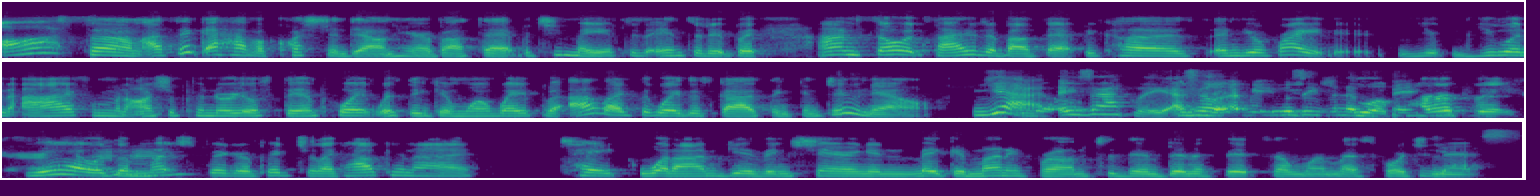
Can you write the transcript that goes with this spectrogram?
awesome. I think I have a question down here about that, but you may have just answered it. But I'm so excited about that because, and you're right. You you and I, from an entrepreneurial standpoint, we're thinking one way, but I like the way this guy's thinking too now yeah, exactly. I feel. I mean, it was even a, a purpose. Picture. Yeah, it was mm-hmm. a much bigger picture. Like, how can I take what I'm giving, sharing, and making money from to then benefit someone less fortunate? Yes.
